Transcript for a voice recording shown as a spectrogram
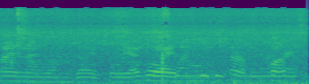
Final one guys, so we are going One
